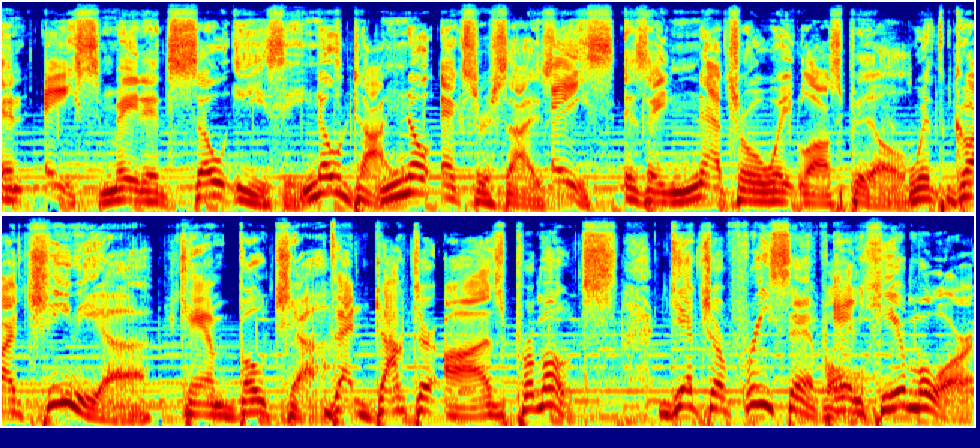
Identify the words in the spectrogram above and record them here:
and Ace made it so easy. No diet, no exercise. Ace is a natural weight loss pill with Garcinia cambogia that Dr. Oz promotes. Get your free sample and hear more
